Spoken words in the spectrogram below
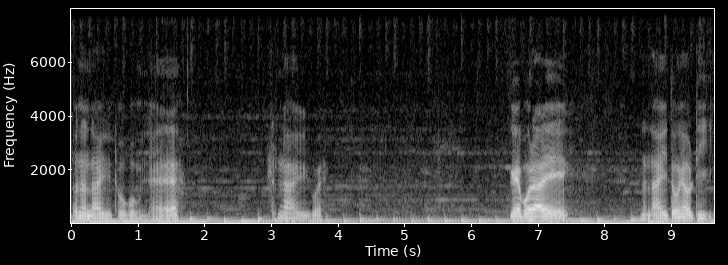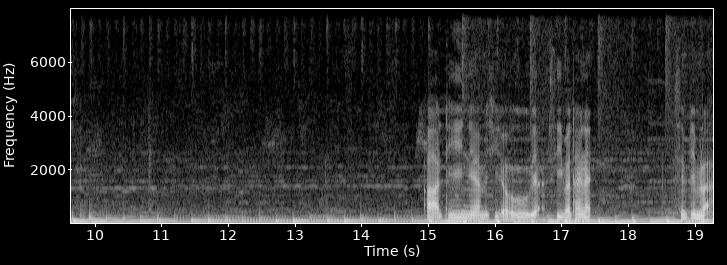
ဘယ်နှစ်နာရီထိုးကုန်ပြီလဲတစ်နာရီခွဲ ကဲဘောရာလေးနှစ်နာရီ3ယောက်တိအာဒီနေရာမရှိတော့ဘူးဗျစီမထိုင်လိုက်အဆင်ပြေမလား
